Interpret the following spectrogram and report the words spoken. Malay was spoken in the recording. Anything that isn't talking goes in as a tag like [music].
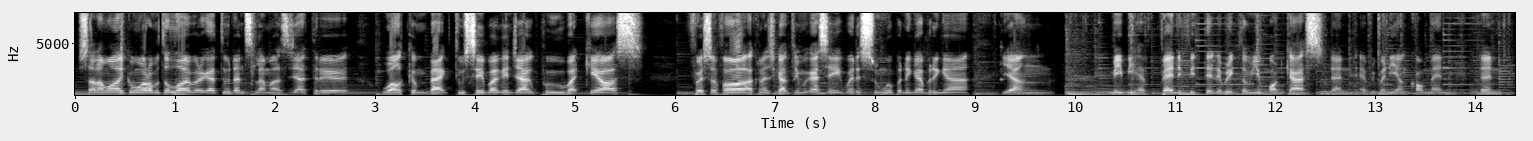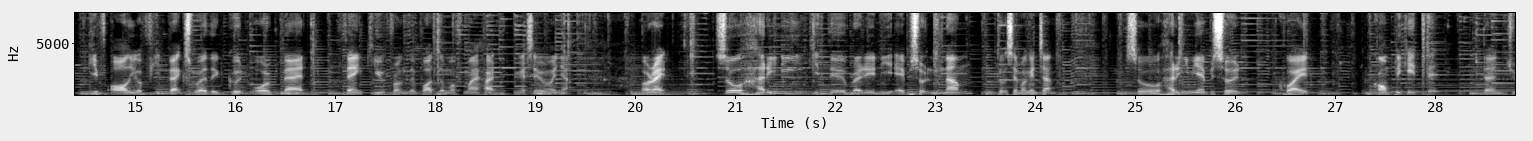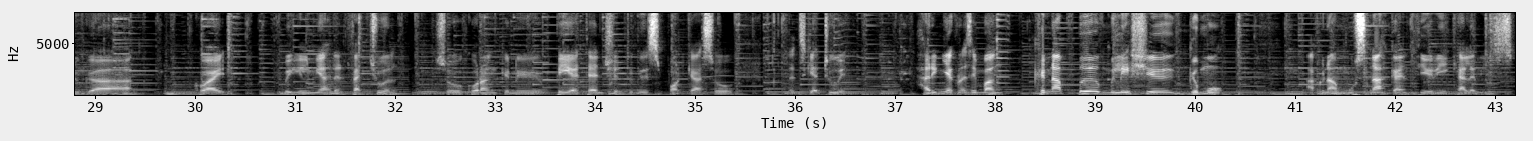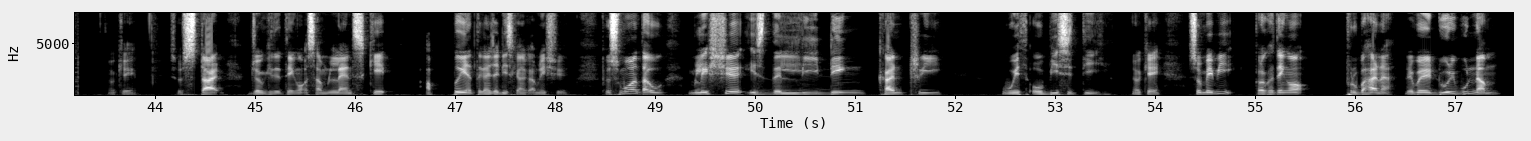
Assalamualaikum warahmatullahi wabarakatuh dan selamat sejahtera. Welcome back to Sebang Genjang Pembuat Chaos. First of all, aku nak cakap terima kasih kepada semua pendengar-pendengar yang maybe have benefited dari kita punya podcast dan everybody yang comment dan give all your feedbacks whether good or bad. Thank you from the bottom of my heart. Terima kasih banyak. Alright. So, hari ni kita berada di episod 6 untuk Sembang Kencang. So, hari ni punya episod quite complicated dan juga quite berilmiah dan factual. So, korang kena pay attention to this podcast. So, let's get to it. Hari ni aku nak sembang kenapa Malaysia gemuk. Aku nak musnahkan teori calories. Okay. So, start. Jom kita tengok some landscape apa yang tengah jadi sekarang kat Malaysia. So semua orang tahu Malaysia is the leading country with obesity. Okay. So maybe kalau kau tengok perubahan lah daripada 2006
